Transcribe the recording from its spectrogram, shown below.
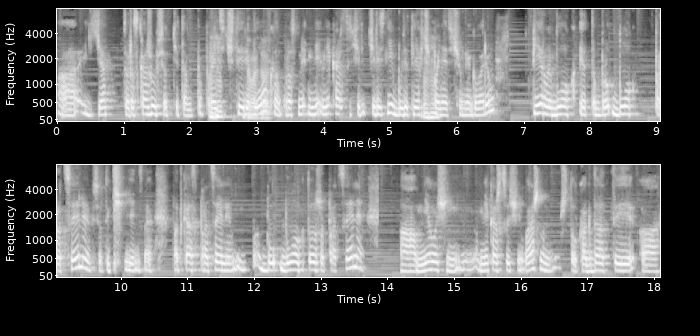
А, я расскажу все-таки там про угу. эти четыре давай, блока. Давай. Просто мне, мне кажется, через, через них будет легче угу. понять, о чем я говорю. Первый блок – это блок про цели. Все-таки, я не знаю, подкаст про цели, блог тоже про цели. А, мне очень, мне кажется очень важным, что когда ты а,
